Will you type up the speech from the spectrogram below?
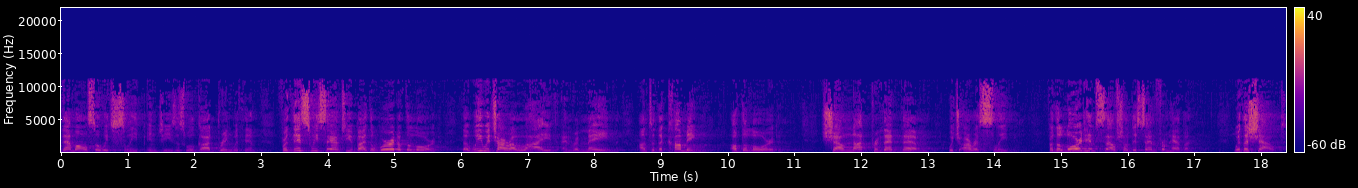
them also which sleep in Jesus will God bring with him. For this we say unto you by the word of the Lord, that we which are alive and remain unto the coming of the Lord shall not prevent them which are asleep. For the Lord himself shall descend from heaven with a shout,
